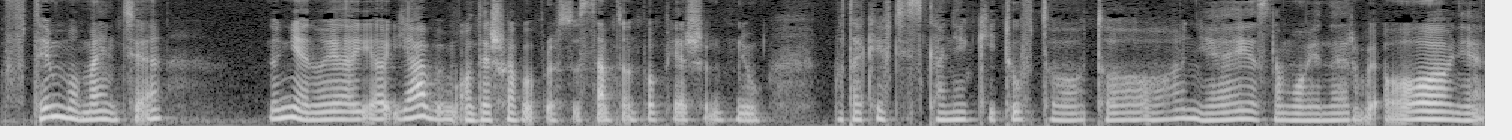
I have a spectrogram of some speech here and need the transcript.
w tym momencie no nie, no ja, ja, ja bym odeszła po prostu stamtąd po pierwszym dniu, bo takie wciskanie kitów to, to nie jest na moje nerwy, o nie.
